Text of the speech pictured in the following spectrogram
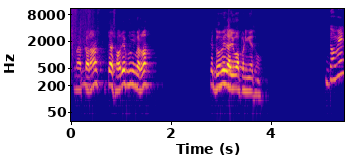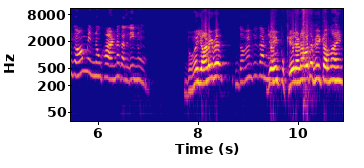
ਮੈਂ ਕਰਾਂ ਤੇ ਸਹੁਰੇ ਫੋਨ ਕਰ ਲਾਂ ਕਿ ਦੋਵੇਂ ਲੈ ਜਾਓ ਆਪਣੀਆਂ ਇਥੋਂ। ਦੋਵੇਂ ਕਿਉਂ? ਮੈਨੂੰ ਖਾਣ ਇਕੱਲੀ ਨੂੰ। ਦੋਵੇਂ ਜਾਣਗੇ ਫੇ ਦੋਵੇਂ ਕੀ ਜੇ ਕਰਨਾ ਅਸੀਂ ਭੁੱਖੇ ਰਹਿਣਾ ਵਾ ਤਾਂ ਫੇਰ ਕਰਨਾ ਅਸੀਂ।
